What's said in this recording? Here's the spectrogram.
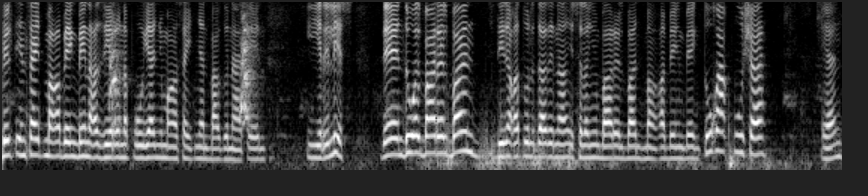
Built-in sight mga kabeng-beng, naka-zero na po yan yung mga sight niyan bago natin i-release. Then dual barrel band, di na katulad dati na isa lang yung barrel band mga kabeng-beng. Tukak po siya. Ayan.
